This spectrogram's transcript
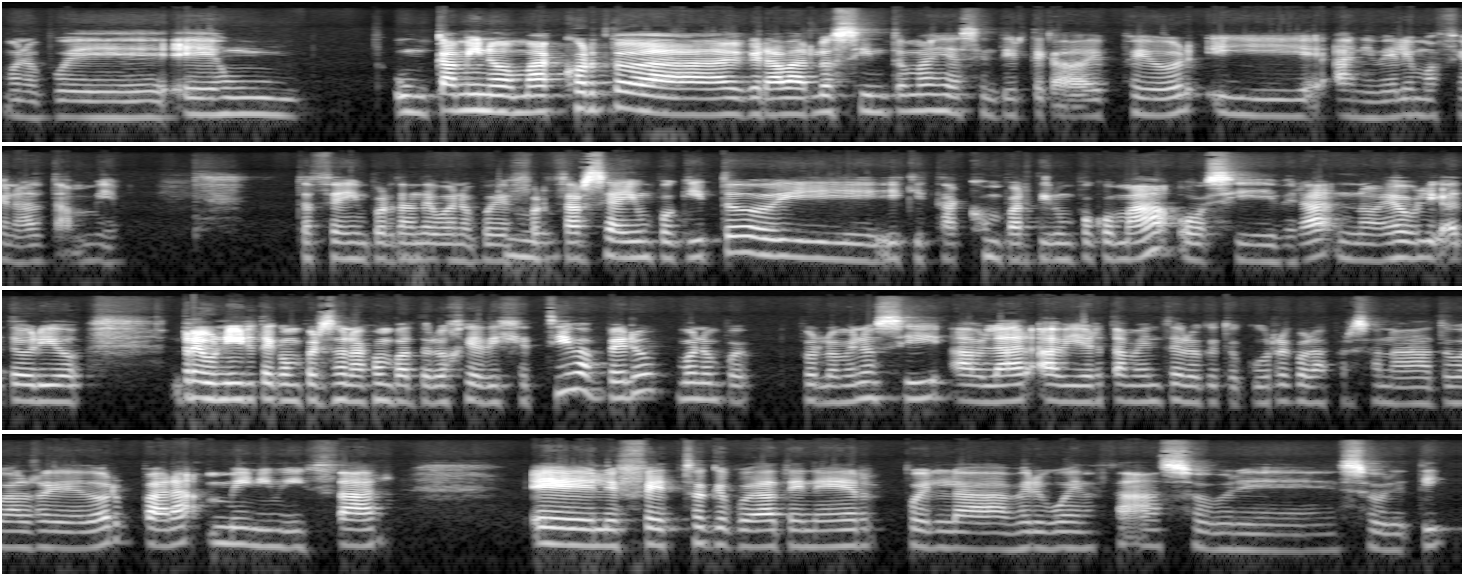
bueno, pues es un, un camino más corto a grabar los síntomas y a sentirte cada vez peor y a nivel emocional también. Entonces es importante, bueno, pues mm. esforzarse ahí un poquito y, quizás compartir un poco más, o si, verás, no es obligatorio reunirte con personas con patología digestiva, pero bueno, pues por lo menos sí hablar abiertamente de lo que te ocurre con las personas a tu alrededor para minimizar el efecto que pueda tener pues la vergüenza sobre, sobre ti.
